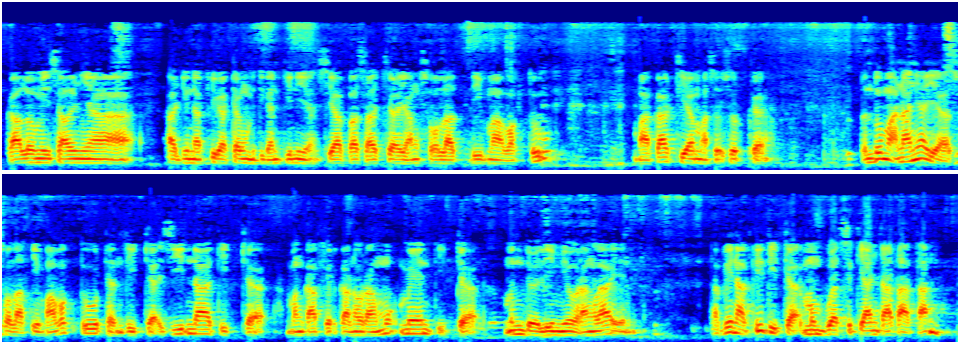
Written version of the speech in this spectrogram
kalau misalnya Adi Nabi kadang menghentikan gini ya, siapa saja yang sholat lima waktu, maka dia masuk surga. Tentu maknanya ya sholat lima waktu dan tidak zina, tidak mengkafirkan orang mukmin, tidak mendolimi orang lain. Tapi Nabi tidak membuat sekian catatan,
